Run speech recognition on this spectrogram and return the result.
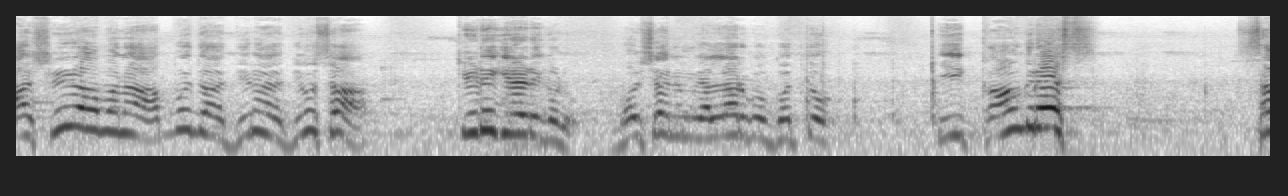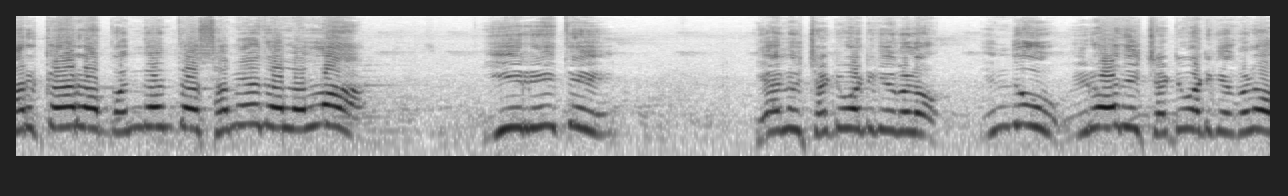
ಆ ಶ್ರೀರಾಮನ ಹಬ್ಬದ ದಿನ, ದಿವಸ ಕಿಡಿಗೇಡಿಗಳು. ಬಹುಶಃ ನಿಮ್ಗೆಲ್ಲರಿಗೂ ಗೊತ್ತು. ಈ ಕಾಂಗ್ರೆಸ್ ಸರ್ಕಾರ ಬಂದಂಥ ಸಮಯದಲ್ಲೆಲ್ಲ ಈ ರೀತಿ ಏನು ಚಟುವಟಿಕೆಗಳು, ಹಿಂದೂ ವಿರೋಧಿ ಚಟುವಟಿಕೆಗಳು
